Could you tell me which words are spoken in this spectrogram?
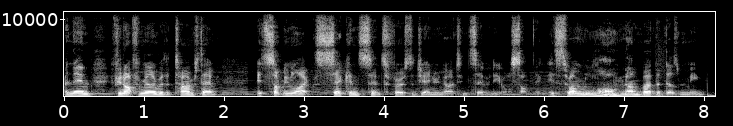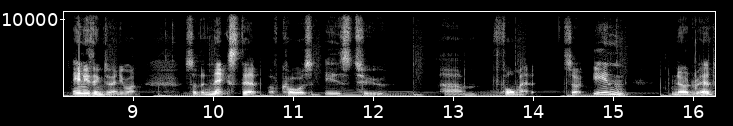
And then if you're not familiar with the timestamp, it's something like second since 1st of January 1970 or something. It's some long number that doesn't mean anything to anyone. So the next step, of course, is to um, format it. So in Node-RED,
